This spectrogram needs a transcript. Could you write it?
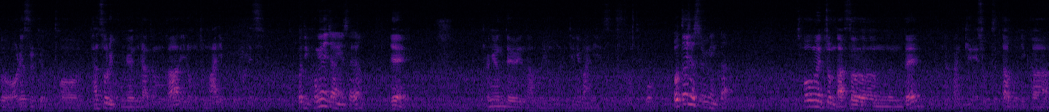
그 어렸을 때부터 판소리 공연이라던가 이런 거 좀 많이 보고 그랬어요. 어디 공연장에서요? 예. 경연대회나 뭐 이런 걸 되게 많이 했었어가지고 어떠셨습니까? 처음엔 좀 낯설었는데 약간 계속 듣다 보니까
